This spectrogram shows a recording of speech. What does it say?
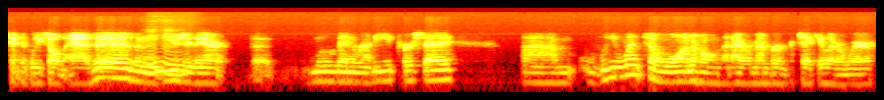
typically sold as is, and Mhm. usually they aren't the move-in ready per se. Um, we went to one home that I remember in particular where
